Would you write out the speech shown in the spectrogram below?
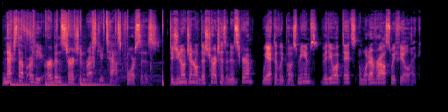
Next up are the Urban Search and Rescue Task Forces. Did you know General Discharge has an Instagram? We actively post memes, video updates, and whatever else we feel like.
